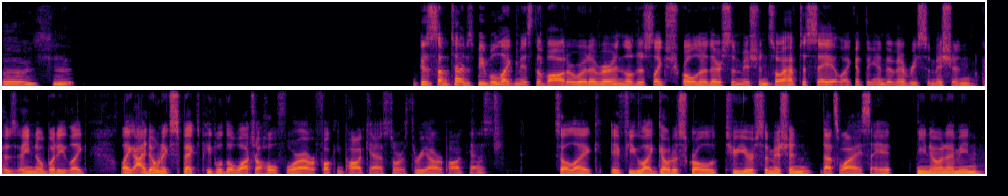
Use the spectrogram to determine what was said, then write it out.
oh shit. Because sometimes people like miss the VOD or whatever, and they'll just like scroll to their submission. So I have to say it like at the end of every submission, because ain't nobody like like I don't expect people to watch a whole four hour fucking podcast or a three hour podcast. So like if you like go to scroll to your submission, that's why I say it. You know what I mean?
